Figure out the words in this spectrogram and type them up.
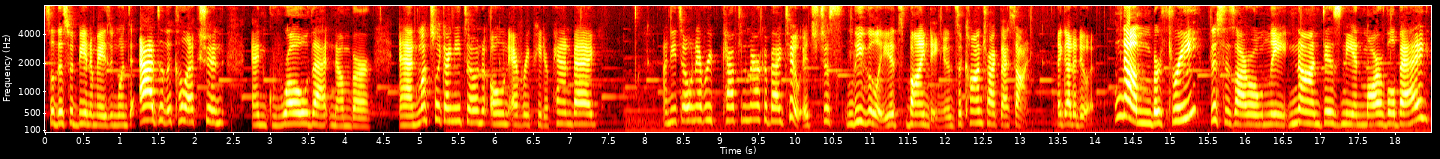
so this would be an amazing one to add to the collection and grow that number. And much like I need to own every Peter Pan bag, I need to own every Captain America bag too. It's just legally, it's binding. It's a contract I sign. I gotta do it. Number three, this is our only non-Disney and Marvel bag.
